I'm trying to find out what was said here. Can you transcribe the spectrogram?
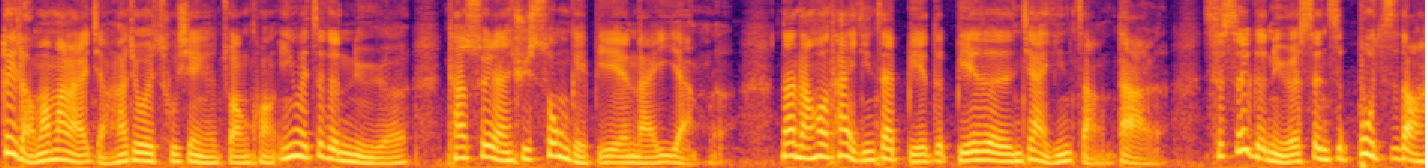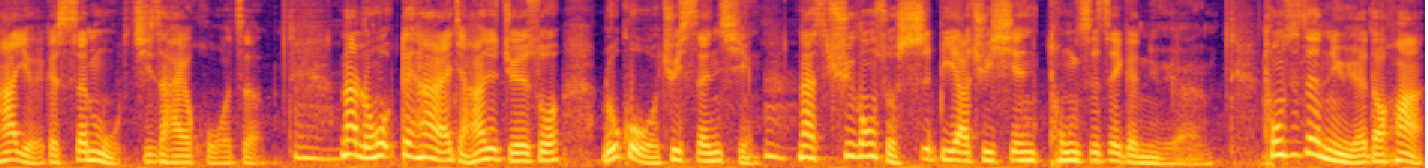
对老妈妈来讲，她就会出现一个状况，因为这个女儿她虽然去送给别人来养了。那然后他已经在别的别的人家已经长大了，是这个女儿甚至不知道她有一个生母，其实还活着。嗯，那如果对他来讲，他就觉得说，如果我去申请，那区公所势必要去先通知这个女儿，通知这个女儿的话，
